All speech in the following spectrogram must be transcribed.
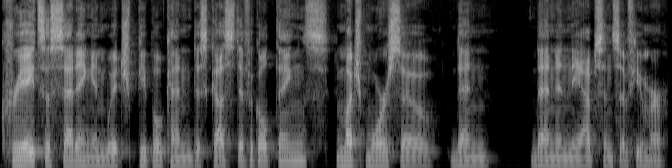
creates a setting in which people can discuss difficult things much more so than than in the absence of humor.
